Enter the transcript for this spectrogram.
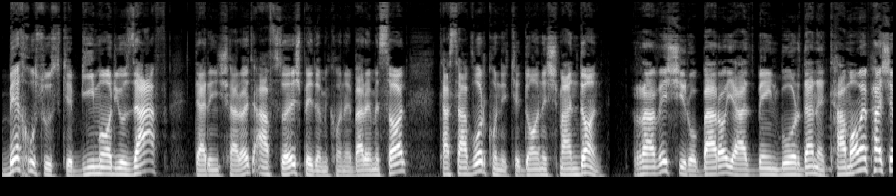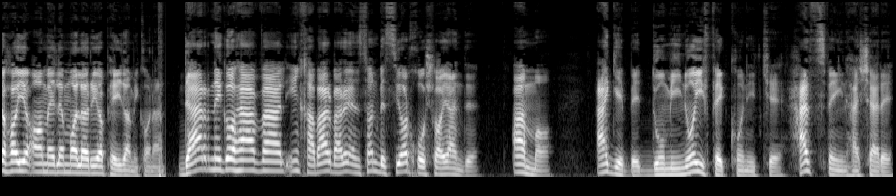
به خصوص که بیماری و ضعف در این شرایط افزایش پیدا می‌کنه. برای مثال تصور کنید که دانشمندان روشی رو برای از بین بردن تمام پشه های عامل مالاریا پیدا می‌کنن. در نگاه اول این خبر برای انسان بسیار خوشاینده. اما اگه به دومینوی فکر کنید که حذف این حشره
